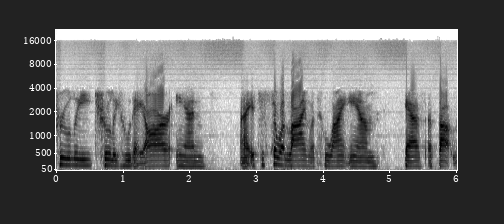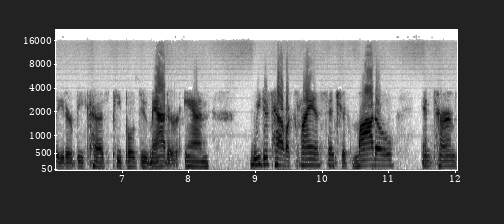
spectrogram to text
truly, truly who they are. And uh, it's just so aligned with who I am as a thought leader because people do matter. And we just have a client centric motto in terms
